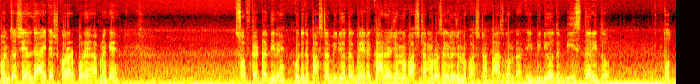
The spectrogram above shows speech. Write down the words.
পঞ্চাশ সেল দিয়ে আই টেস্ট করার পরে আপনাকে সফটওয়্যারটা দিবে। ওইটাতে পাঁচটা ভিডিও থাকবে। এটা কারের জন্য পাঁচটা মোটর সাইকেলের জন্য পাঁচটা, পাঁচ ঘণ্টার। এই ভিডিওতে বিস্তারিত তথ্য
